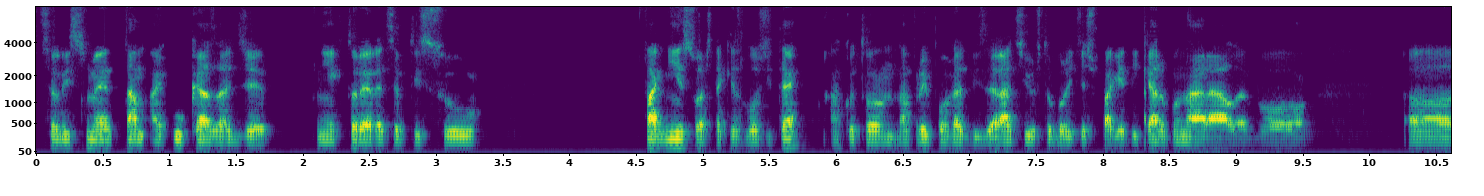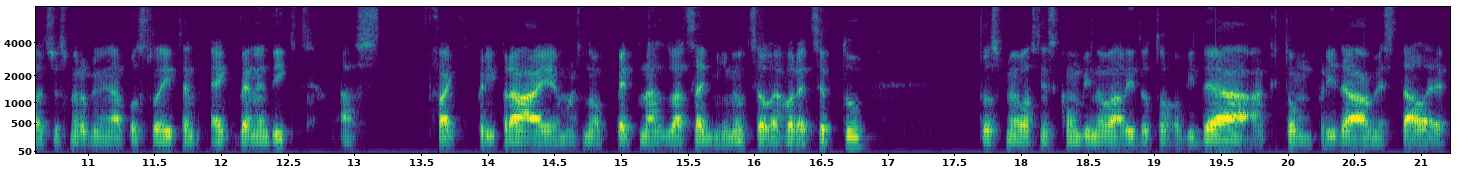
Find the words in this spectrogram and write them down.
chceli sme tam aj ukázať, že niektoré recepty sú fakt nie sú až také zložité, ako to na prvý pohľad vyzerá, či už to boli tie špagety carbonara, alebo uh, čo sme robili naposledy, ten egg benedict a fakt príprava je možno 15-20 minút celého receptu. To sme vlastne skombinovali do toho videa a k tomu pridávame stále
